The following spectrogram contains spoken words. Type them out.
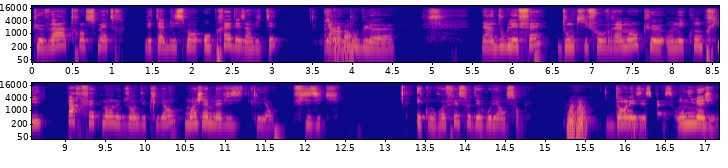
que va transmettre l'établissement auprès des invités. Il y a un double, il y a un double effet. Donc, il faut vraiment qu'on ait compris parfaitement le besoin du client. Moi, j'aime la visite client physique et qu'on refait se dérouler ensemble mmh dans les espaces. On imagine.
